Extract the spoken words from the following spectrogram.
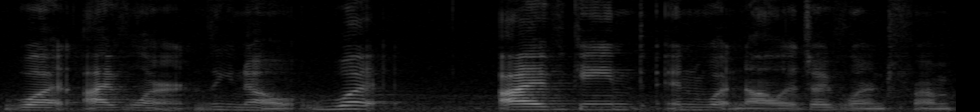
what I've learned. You know, what I've gained and what knowledge I've learned from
